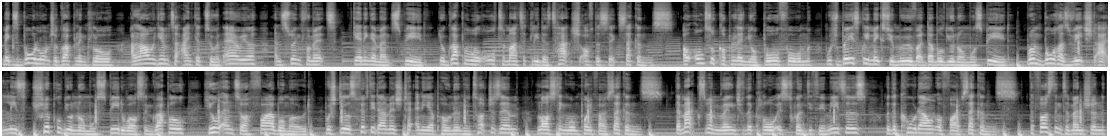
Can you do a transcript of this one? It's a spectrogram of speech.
makes Ball launch a grappling claw, allowing him to anchor to an area and swing from it, gaining immense speed. Your grapple will automatically detach after 6 seconds. I'll also couple in your Ball form, which basically makes you move at double your normal speed. When Ball has reached at least triple your normal speed whilst in grapple, he'll enter a Fireball mode, which deals 50 damage to any opponent who touches him, lasting 1.5 seconds. The maximum range for the claw is 23 meters, with a cooldown of 5 seconds. The first thing to mention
